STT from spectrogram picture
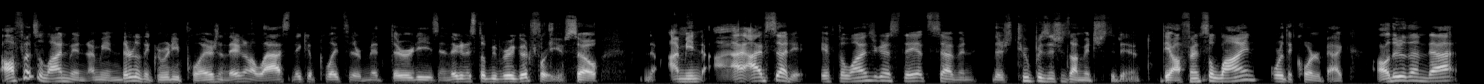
Offensive linemen, I mean, they're the gritty players and they're going to last. They could play to their mid 30s and they're going to still be very good for you. So, I mean, I, I've said it. If the lines are going to stay at seven, there's two positions I'm interested in the offensive line or the quarterback. Other than that,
